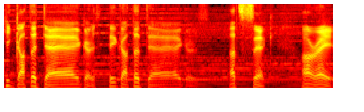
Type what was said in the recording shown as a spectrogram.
He got the daggers. He got the daggers. That's sick. All right.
